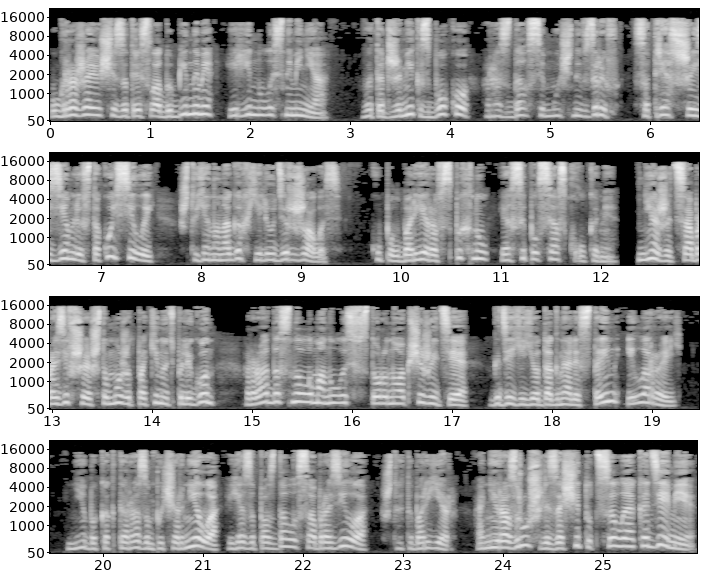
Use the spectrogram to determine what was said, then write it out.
угрожающе затрясла дубинами и ринулась на меня. В этот же миг сбоку раздался мощный взрыв, сотрясший землю с такой силой, что я на ногах еле удержалась. Купол барьера вспыхнул и осыпался осколками. Нежить, сообразившая, что может покинуть полигон, радостно ломанулась в сторону общежития, где ее догнали Стейн и Лоррей. Небо как-то разом почернело, и я запоздало сообразила, что это барьер. Они разрушили защиту целой академии.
